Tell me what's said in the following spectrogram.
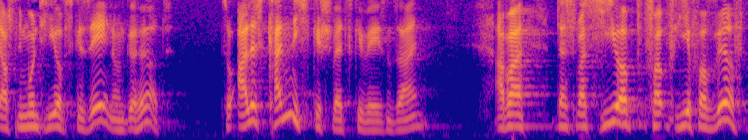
aus dem Mund Hiobs gesehen und gehört? So alles kann nicht Geschwätz gewesen sein. Aber das, was Hiob hier verwirft,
